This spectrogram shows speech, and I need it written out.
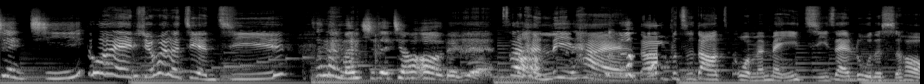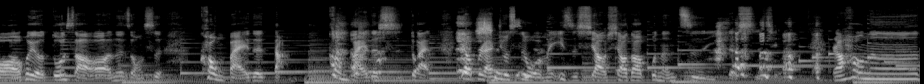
剪辑，对，你学会了剪辑，真的蛮值得骄傲的耶！这很厉害，大家不知道我们每一集在录的时候哦，会有多少哦那种是空白的档、空白的时段，要不然就是我们一直笑笑到不能自已的时间。然后呢，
